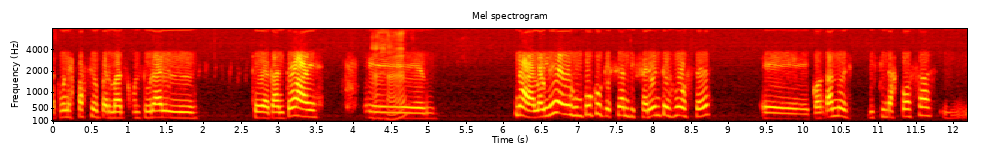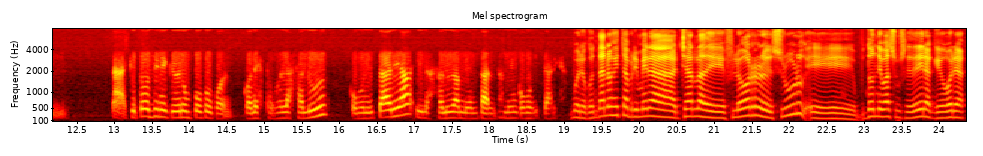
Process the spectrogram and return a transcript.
acá un espacio permacultural que de eh, nada, la idea es un poco que sean diferentes voces eh, contando distintas cosas y nada, que todo tiene que ver un poco con, con esto, con la salud comunitaria y la salud ambiental también comunitaria. Bueno, contanos esta primera charla de Flor Sur, eh, ¿dónde va a suceder, a qué hora?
